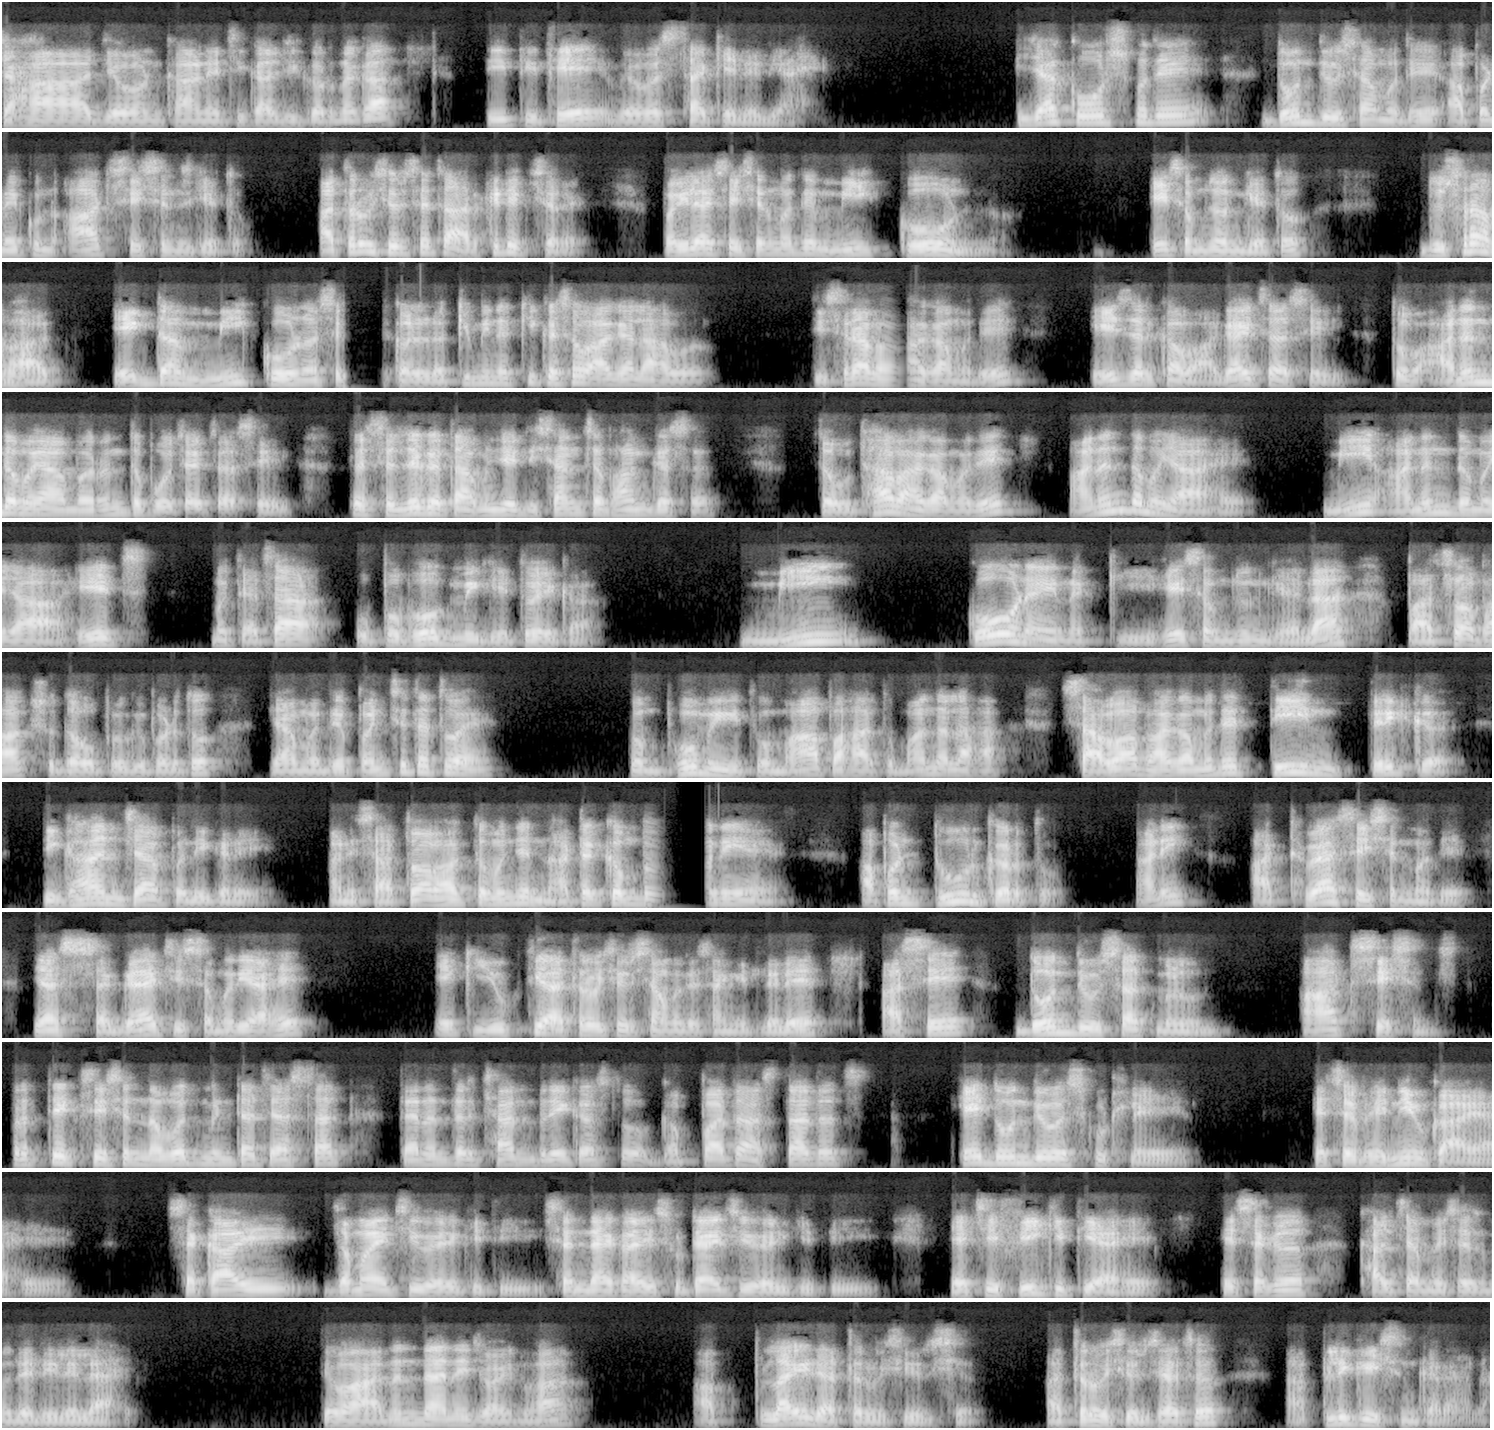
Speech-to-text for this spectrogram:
चहा, जेवण, खाण्याची काळजी करू नका. ती तिथे व्यवस्था केलेली आहे. या कोर्समध्ये दोन दिवसामध्ये आपण एकूण आठ सेशन्स घेतो. अथर्व शीर्षाचं आर्किटेक्चर आहे. पहिल्या सेशनमध्ये मी कोण? हे समजून घेतो. दुसरा भाग एकदा मी कोण असं कळलं, की मी नक्की कसं वागायला हवं. तिसऱ्या भागामध्ये हे जर का वागायचं असेल, तो आनंदमयापर्यंत पोहोचायचा असेल, तर सजगता म्हणजे दिशांचं भान कसं? चौथ्या भागामध्ये आनंदमय आहे. मी आनंदमय आहेच. मग त्याचा उपभोग मी घेतोय का? मी कोण आहे नक्की हे समजून घ्यायला पाचवा भाग सुद्धा उपयोगी पडतो. यामध्ये पंचतत्व आहे. तो भूमी, तो मापहा तो मानलहा सहावा भागामध्ये तीन त्रिक, तिघांच्या पलीकडे आणि सातवा भाग तर म्हणजे नाटक कंपनी आहे. आपण टूर करतो आणि आठव्या सेशनमध्ये या सगळ्याची समरी आहे. एक युक्ती अथर्व शीर्षामध्ये सांगितलेले असे दोन दिवसात मिळून आठ सेशन्स. प्रत्येक सेशन 90 मिनिटाचे असतात. त्यानंतर छान ब्रेक असतो. गप्पा तर असतातच. हे दोन दिवस कुठले? याचं व्हेन्यू काय आहे? सकाळी जमायची वेळ किती? संध्याकाळी सुटायची वेळ किती? याची फी किती आहे? हे सगळं खालच्या मेसेजमध्ये दिलेलं आहे. तेव्हा आनंदाने जॉईन व्हा. अप्लाइड अथर्वशीर्ष, अथर्वशीर्षाचं ऍप्लिकेशन करायला.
